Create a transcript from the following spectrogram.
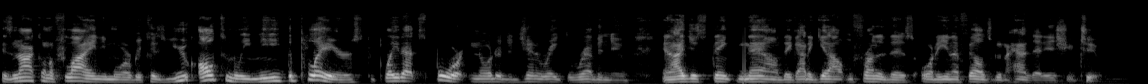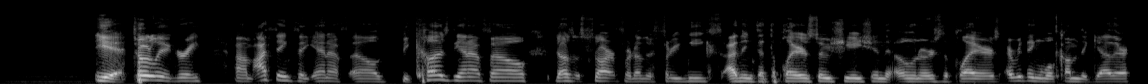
is not going to fly anymore because you ultimately need the players to play that sport in order to generate the revenue. And I just think now they got to get out in front of this, or the NFL is going to have that issue too. Yeah, totally agree. Um, I think the NFL, because the NFL doesn't start for another three weeks, I think that the Players Association, the owners, the players, everything will come together.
